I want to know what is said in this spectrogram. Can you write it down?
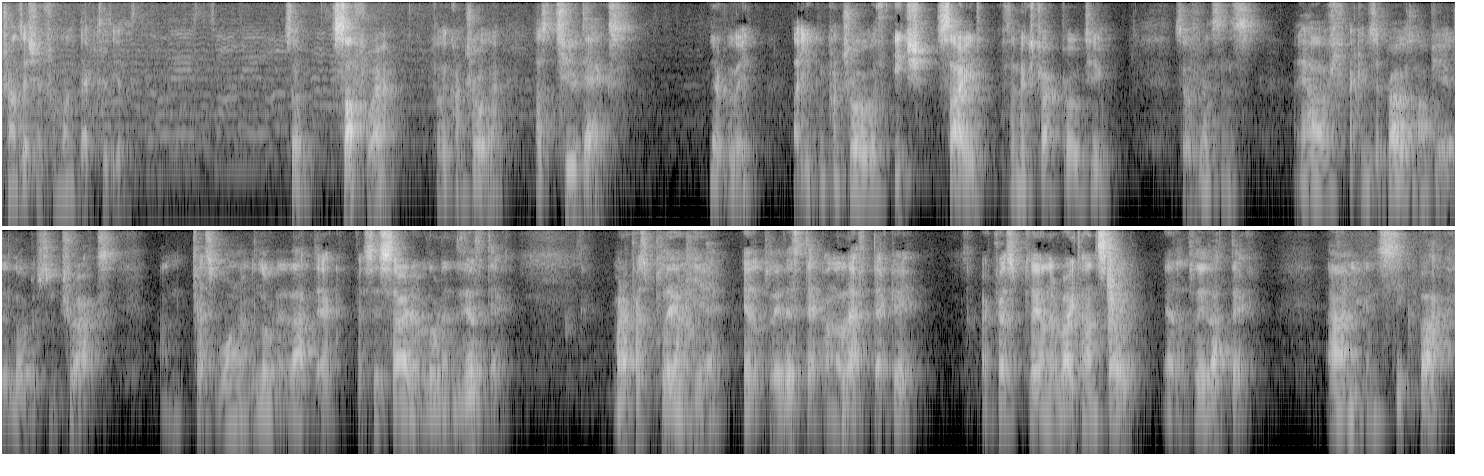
transition from one deck to the other. So, software for the controller has two decks, literally, that you can control with each side of the Mixtrack Pro 2. So for instance, I have, I can use a browser knob here to load up some tracks, and press 1 it will load into that deck, press this side it will load into the other deck. When I press play on here, it'll play this deck on the left, deck A. I press play on the right hand side, it'll play that deck. And you can seek back,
